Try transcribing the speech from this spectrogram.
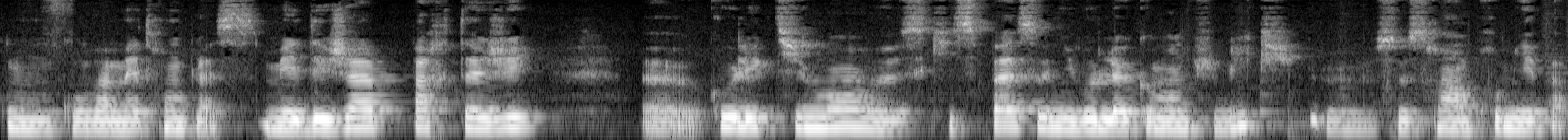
qu'on va mettre en place. Mais déjà partager euh, collectivement ce qui se passe au niveau de la commande publique, ce sera un premier pas.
